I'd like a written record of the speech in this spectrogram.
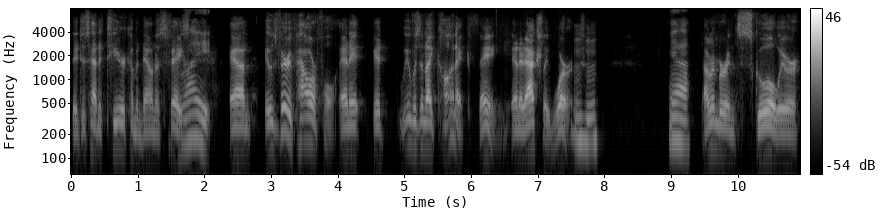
they just had a tear coming down his face. Right. And it was very powerful, and it it it was an iconic thing, and it actually worked. Mm-hmm. Yeah. I remember in school we were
